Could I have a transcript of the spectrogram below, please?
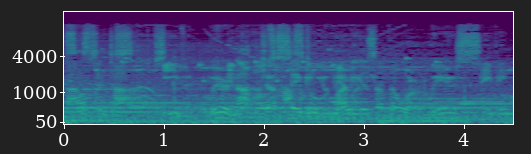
1,000 times. Even, we're not just saving you areas of the world, we're saving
